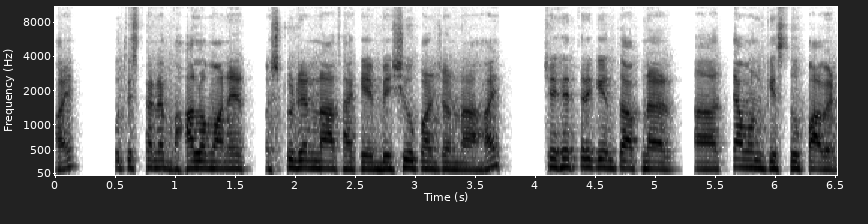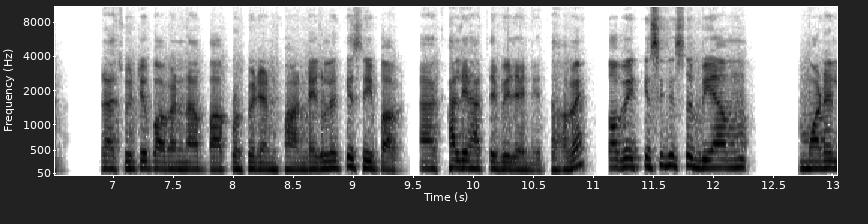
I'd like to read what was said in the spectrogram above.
হয়, প্রতিষ্ঠানে ভালো মানের স্টুডেন্ট না থাকে, বেশি উপার্জন না হয় সেক্ষেত্রে কিন্তু আপনার তেমন কিছু পাবেন না। গ্রাচুইটি পাবেন না বা প্রভিডেন্ট ফান্ড এগুলো কিছুই পাবেন খালি হাতে বিদায় নিতে হবে। তবে কিছু কিছু বিয়াম মডেল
